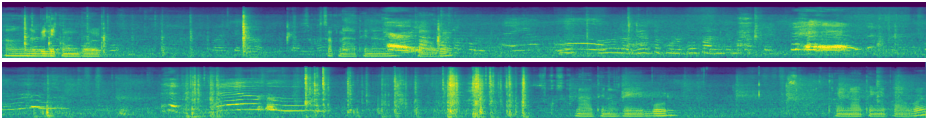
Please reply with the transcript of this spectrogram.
Ang nabili kong board. Saksak natin ang power. Saksak natin ang cable. Try natin i-power.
